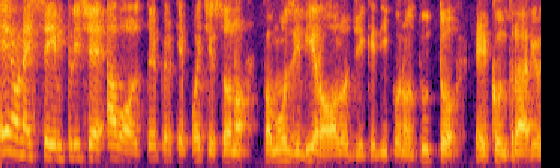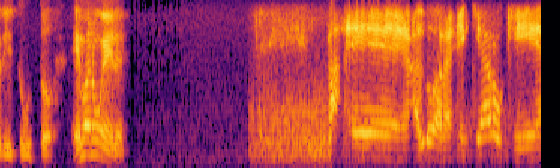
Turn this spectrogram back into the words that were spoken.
e non è semplice a volte perché poi ci sono famosi virologi che dicono tutto e il contrario di tutto. Emanuele. Ma eh, allora è chiaro che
